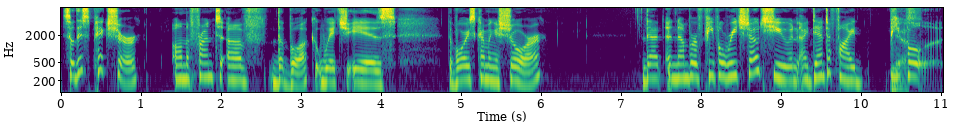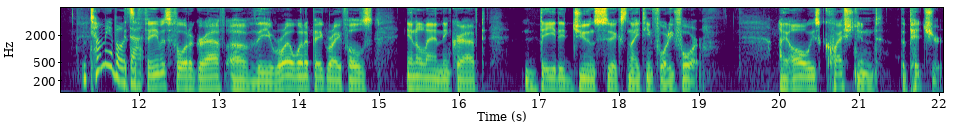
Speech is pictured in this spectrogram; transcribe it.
so this picture on the front of the book, which is the boys coming ashore, that a number of people reached out to you and identified people Tell me about that. It's a famous photograph of the Royal Winnipeg Rifles in a landing craft dated June 6, 1944. I always questioned the picture.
